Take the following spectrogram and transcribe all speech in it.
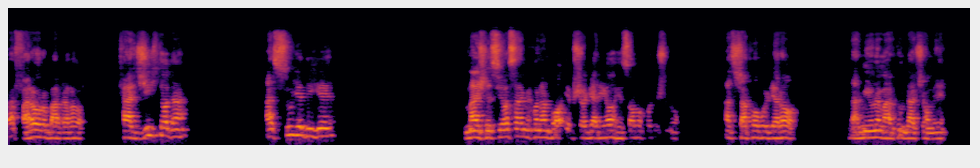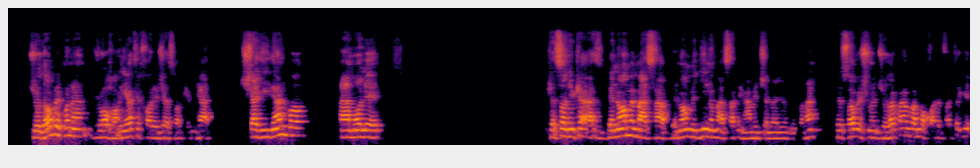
و فرار و برقرار. ترجیح دادن. از سوی دیگه مجلسی ها سعی می‌کنن با افشاگری ها حساب خودشون رو از شپاولگرا در میون مردم در جامعه جدا بکنن. روحانیت خارج از حاکمیت. شدیدن با اعمال کسانی که از به نام مذهب به نام دین و مذهب این همه جنایت می‌کنن حسابشون رو جدا کنن و مخالفت های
